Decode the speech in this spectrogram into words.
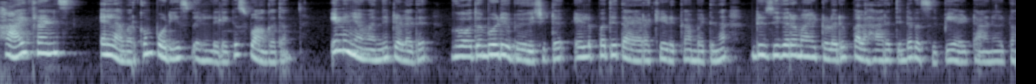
ഹായ് ഫ്രണ്ട്സ് എല്ലാവർക്കും പൊടീസ് വേൾഡിലേക്ക് സ്വാഗതം. ഇന്ന് ഞാൻ വന്നിട്ടുള്ളത് ഗോതമ്പ് പൊടി ഉപയോഗിച്ചിട്ട് എളുപ്പത്തിൽ തയ്യാറാക്കി എടുക്കാൻ പറ്റുന്ന രുചികരമായിട്ടുള്ളൊരു പലഹാരത്തിന്റെ റെസിപ്പി ആയിട്ടാണ് കേട്ടോ.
